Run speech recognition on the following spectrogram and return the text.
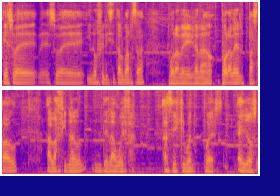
eso es, eso es, y no felicita al Barça por haber ganado, por haber pasado a la final de la UEFA. Así es que bueno, pues ellos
